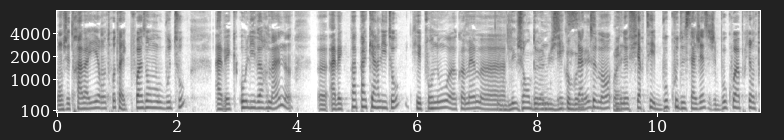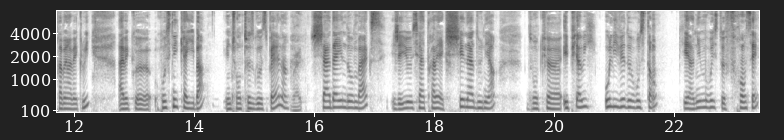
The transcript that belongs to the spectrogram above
Donc j'ai travaillé entre autres avec Poison Mobutu avec Oliver Mann. Euh, avec Papa Carlito, qui est pour nous euh, quand même euh, une légende de la musique congolaise. Exactement, une fierté et beaucoup de sagesse. J'ai beaucoup appris en travaillant avec lui, avec euh, Rosny Kaiba, une chanteuse gospel, ouais. Shada Indombax. J'ai eu aussi à travailler avec Shena Dunia. Donc et puis ah oui, Olivier de Roustan, qui est un humoriste français.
